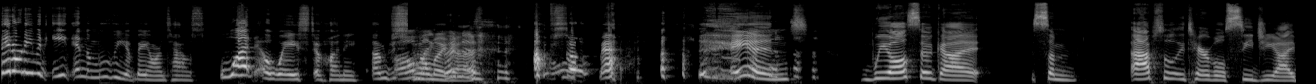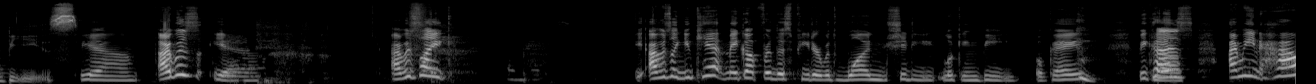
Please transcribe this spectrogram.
They don't even eat in the movie at Beorn's house. What a waste of honey. I'm just, Oh oh my my god. I'm so mad. and we also got some absolutely terrible CGI bees. yeah, I was, yeah. I was like, I was like, you can't make up for this, Peter, with one shitty looking bee, okay? Because I mean, how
